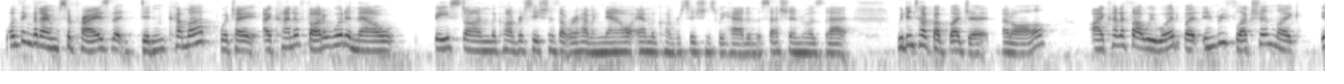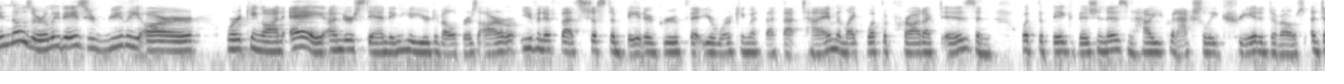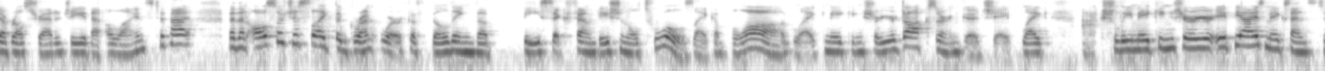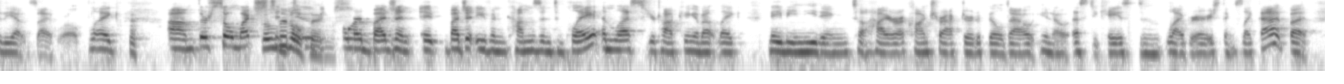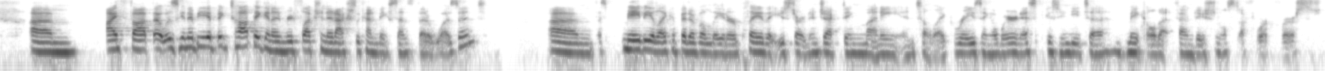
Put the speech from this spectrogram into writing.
One thing that I'm surprised that didn't come up, which I, I kind of thought it would, and now based on the conversations that we're having now and the conversations we had in the session, was that we didn't talk about budget at all. I kind of thought we would, but in reflection, like in those early days, you really are working on a understanding who your developers are or even if that's just a beta group that you're working with at that time and like what the product is and what the big vision is and how you can actually create a develop a devrel strategy that aligns to that. But then also just like the grunt work of building the basic foundational tools like a blog like making sure your docs are in good shape like actually making sure your apis make sense to the outside world. Like um, there's so much The to do things. before budget it budget even comes into play unless you're talking about like maybe needing to hire a contractor to build out you know sdks and libraries things like that. But um, i thought that was going to be a big topic and in reflection it actually kind of makes sense that it wasn't um, maybe like a bit of a later play that you start injecting money into like raising awareness because you need to make all that foundational stuff work first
